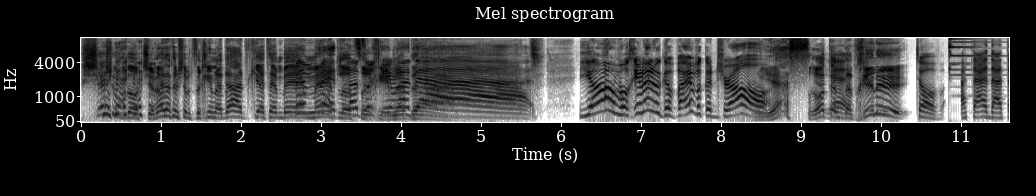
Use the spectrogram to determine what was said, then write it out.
שש עובדות שלא ידעתם שאתם צריכים לדעת, כי אתם באמת לא צריכים לדעת. יואו, מוחאים לנו כפיים ב control. yes, רותם. תתחילי. טוב, אתה ידעת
